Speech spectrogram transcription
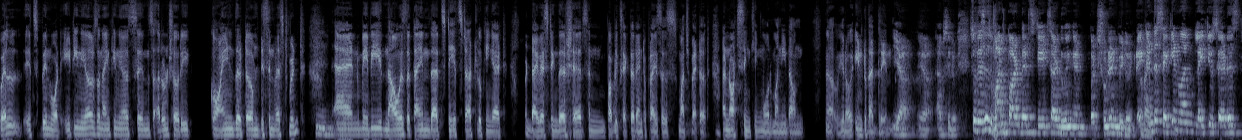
well, it's been what 18 years or 19 years since Arun Shourie coined the term disinvestment, mm. and maybe now is the time that states start looking at divesting their shares in public sector enterprises much better and not sinking more money down uh, you know into that drain yeah yeah absolutely so this is one part that states are doing and but shouldn't be doing right? right? and the second one like you said is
